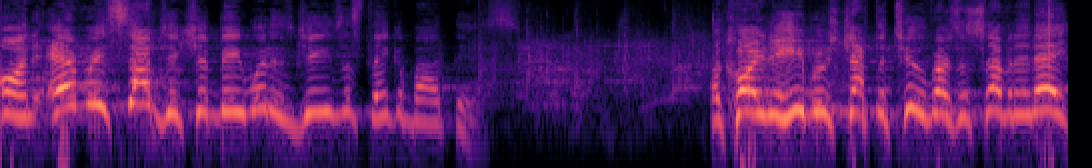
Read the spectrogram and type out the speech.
on every subject should be, what does Jesus think about this? According to Hebrews chapter 2, verses 7 and 8,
